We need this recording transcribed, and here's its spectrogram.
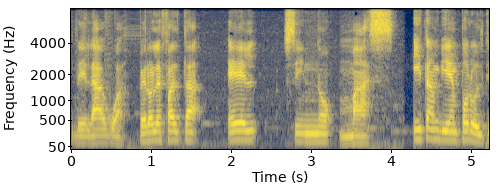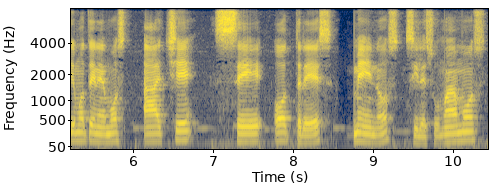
del agua, pero le falta el signo más. Y también por último tenemos HCO3 menos, si le sumamos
